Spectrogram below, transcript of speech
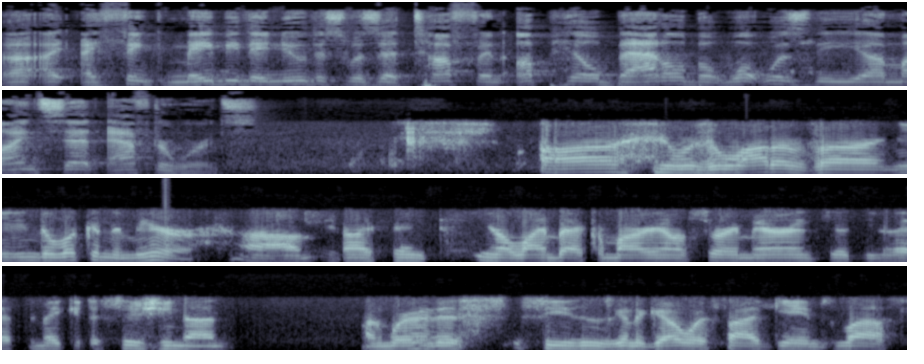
uh, I, I, think maybe they knew this was a tough and uphill battle, but what was the uh, mindset afterwards? Uh, it was a lot of uh, needing to look in the mirror. Um, you know, I think you know linebacker Mariano Sori-Marin said you know they have to make a decision on on where this season is going to go with five games left.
